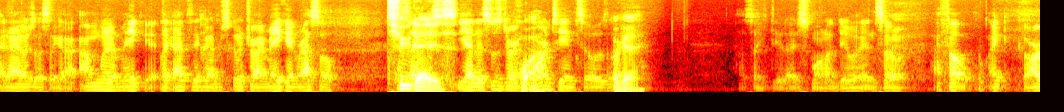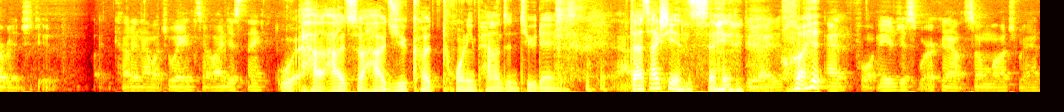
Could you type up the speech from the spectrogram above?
And I was just like, I, I'm gonna make it. Like I think I'm just gonna try and make it and wrestle. two like days. this- yeah, this was during Wow. quarantine, so it was like, Okay. I was like, dude, I just want to do it. And so I felt like garbage, dude, like cutting that much weight. And so I just think, How, how so? How'd you cut twenty pounds in two days? That's actually insane. dude, I just, What? At, it was just working out so much, man.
